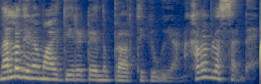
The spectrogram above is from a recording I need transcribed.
നല്ല ദിനമായി തീരട്ടെ എന്ന് പ്രാർത്ഥിക്കുകയാണ്. ഹവ ബ്ലസ്സഡ് ഡേ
